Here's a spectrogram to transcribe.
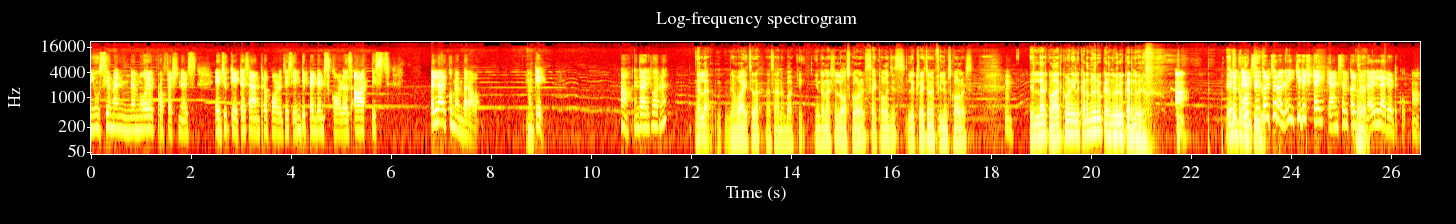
museum and memorial professionals educators anthropologist independent scholars artist എല്ലാവർക്കും മെമ്പർ ആവാം. ഓക്കെ ആ എന്തായിരിക്കും പറഞ്ഞത് അല്ല ഞാൻ വായിച്ചതാ ആ സാധനം. ബാക്കി international law scholars psychologist literature and film scholars എല്ലാവർക്കും ആർക്കും വേണമെങ്കിലും കടന്നു വരൂ കടന്നു വരൂ കടന്നു വരൂ. ആ. ഒരു ക്യാൻസൽ കൾച്ചർ അല്ല. എനിക്കിത് ഇഷ്ടമായി ക്യാൻസൽ കൾച്ചർ എല്ലാരും എടുക്കും. ആ.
